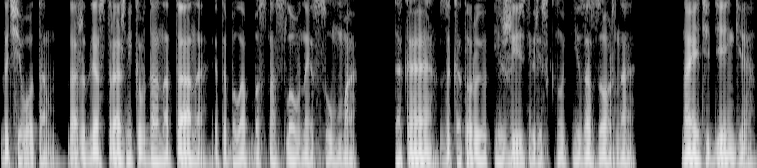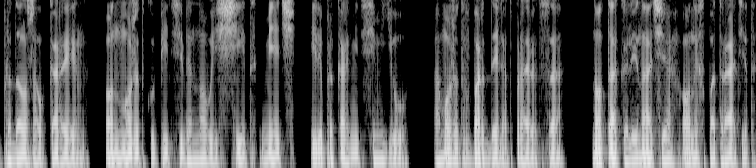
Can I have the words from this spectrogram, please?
да чего там, даже для стражников Данатана это была баснословная сумма. Такая, за которую и жизнью рискнуть не зазорно. На эти деньги, продолжал Карейн, он может купить себе новый щит, меч или прокормить семью а может в бордель отправиться. Но так или иначе он их потратит,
